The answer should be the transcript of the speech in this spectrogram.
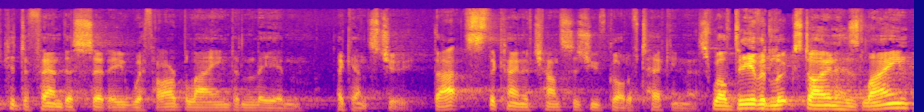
could defend this city with our blind and lame against you. That's the kind of chances you've got of taking this. Well, David looks down his line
